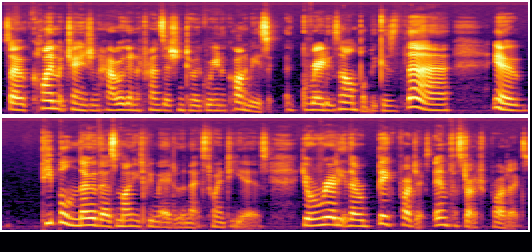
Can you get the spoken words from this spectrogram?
So climate change and how we're going to transition to a green economy is a great example because there, you know, people know there's money to be made in the next 20 years. You're really there are big projects, infrastructure projects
